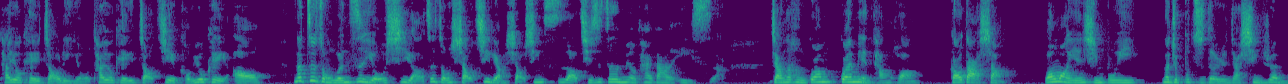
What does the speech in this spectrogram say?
他又可以找理由，他又可以找借口，又可以凹。那这种文字游戏啊，这种小伎俩、小心思啊，其实真的没有太大的意思啊，讲得很冠冠冕堂皇、高大上，往往言行不一，那就不值得人家信任嘛。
